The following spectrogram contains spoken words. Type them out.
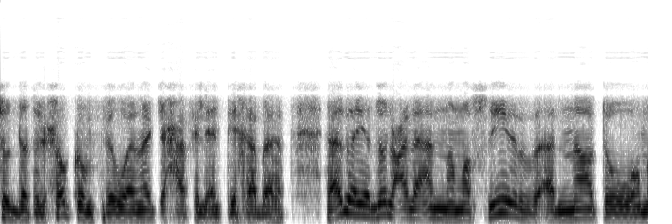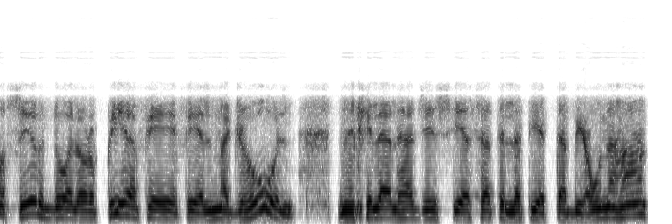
سدة الحكم ونجح في الانتخابات. هذا يدل على أن مصير الناتو ومصير الدول الأوروبية في في المجهول من خلال هذه السياسات التي يتبعونها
